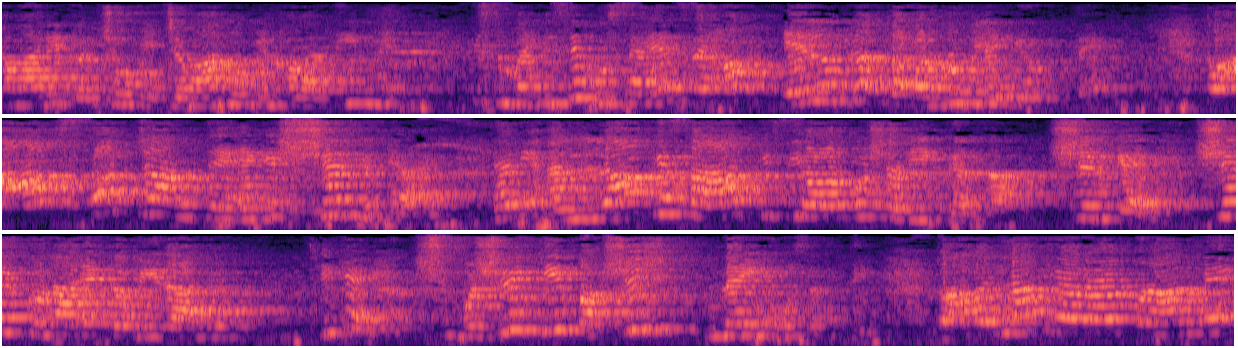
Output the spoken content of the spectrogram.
ہمارے بچوں میں، جوانوں میں، خواتین میں، اس مجلس حسین سے ہم علم کا تبرک لے کے اٹھتے ہیں۔ تو آپ سب جانتے ہیں کہ شرک کیا ہے۔ یعنی اللہ کے ساتھ کسی اور کو شریک کرنا۔ شرک ہے، شرک گناہ کبیرہ ہے، ٹھیک ہے؟ مشرق کی بخشش نہیں ہو سکتی۔ تو اب اللہ کہہ رہا ہے قرآن میں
